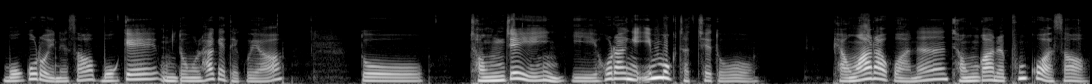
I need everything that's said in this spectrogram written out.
목으로 인해서 목의 운동을 하게 되고요. 또 정제인 이 호랑이 임목 자체도 병화라고 하는 정관을 품고 와서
